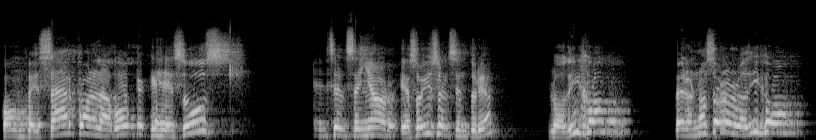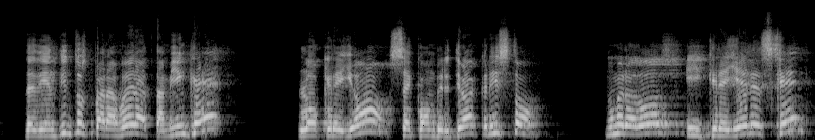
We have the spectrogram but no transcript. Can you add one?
confesar con la boca que Jesús es el Señor. Eso hizo el centurión. Lo dijo, pero no solo lo dijo de dientitos para afuera, también que lo creyó, se convirtió a Cristo. Número dos, y creyeres que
